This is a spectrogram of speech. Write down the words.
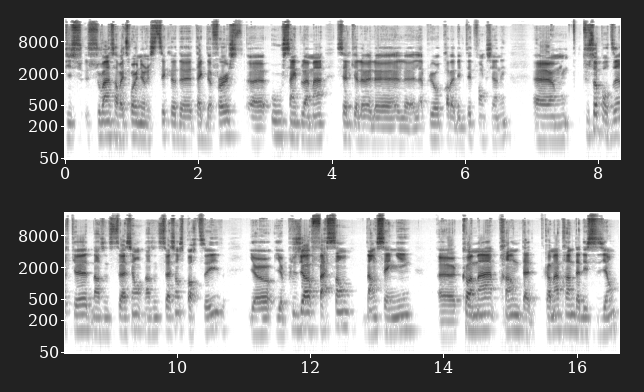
puis souvent, ça va être soit une heuristique de take the first ou simplement celle qui a la plus haute probabilité de fonctionner. Euh, tout ça pour dire que dans une situation, dans une situation sportive, il y a, plusieurs façons d'enseigner euh, comment, prendre ta, décision.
